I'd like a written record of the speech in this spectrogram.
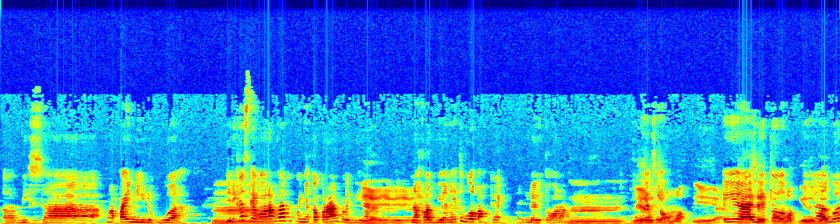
eh, bisa ngapain di hidup gue jadi kan setiap Hmm. orang kan punya kekurangan kelebihan. Iya iya iya nah iya. kelebihannya itu gue pakai dari tuh orang. Hmm Iya dia sih. comot iya. Iya Bahasanya gitu. comot gitu iya buat gue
